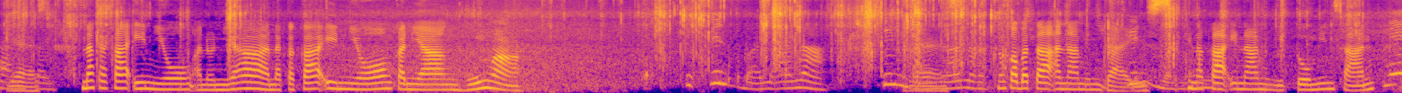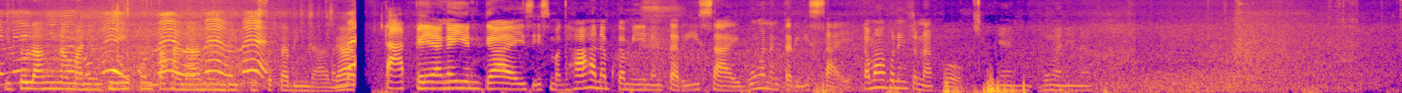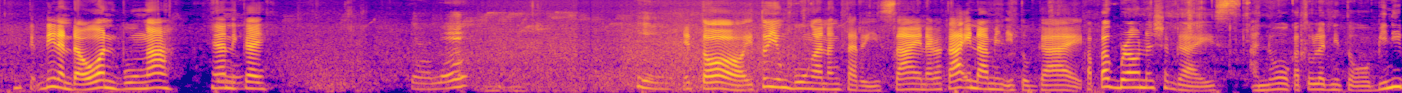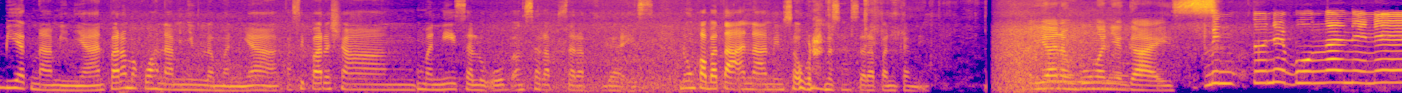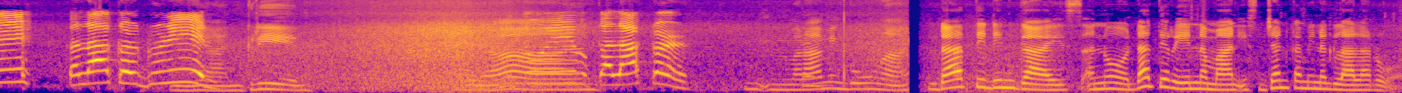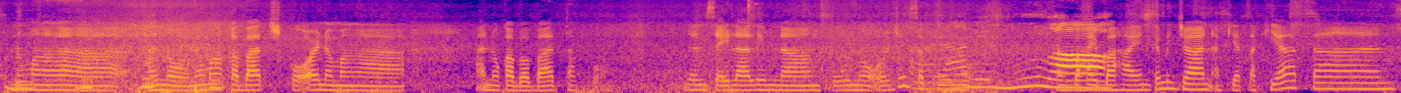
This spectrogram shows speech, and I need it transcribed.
Yes. Nakakain yung ano niya, nakakain yung kanyang bunga. Chicken banana. Chicken banana. Nung kabataan namin guys, kinakain namin ito. Minsan, ito lang naman yung pinupuntahan namin dito sa tabing dagat. Tapi. Kaya ngayon guys, is maghahanap kami ng tarisay, bunga ng tarisay. Kama ko nito na ko. Yan, bunga nila. Hindi nandaon, bunga. Yan, ikay. Yan eh. Ito, ito yung bunga ng tarisay. Nakakain namin ito, guys. Kapag brown na siya, guys, ano, katulad nito, oh, binibiyak namin yan para makuha namin yung laman niya. Kasi para siyang mani sa loob. Ang sarap-sarap, guys. Noong kabataan namin, sobrang nasasarapan kami. Ayan ang bunga niya, guys. Minto ni bunga ni ni. Kalakar green. Ayan, green. Ito Ayan. yung kalakar. Mm, maraming bunga. Dati din guys, ano, dati rin naman is dyan kami naglalaro ng mga ano, ng mga kabatch ko or ng mga ano kababata ko. Dyan sa ilalim ng puno or dyan sa puno. Maraming bunga. Nagbahay-bahayan kami dyan, akyat-akyatan.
